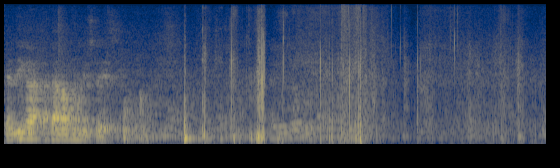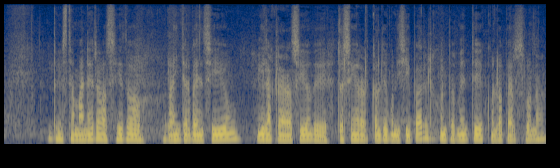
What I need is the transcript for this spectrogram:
bendiga a cada uno de ustedes. De esta manera ha sido la intervención y la aclaración de, del señor alcalde municipal juntamente con la persona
